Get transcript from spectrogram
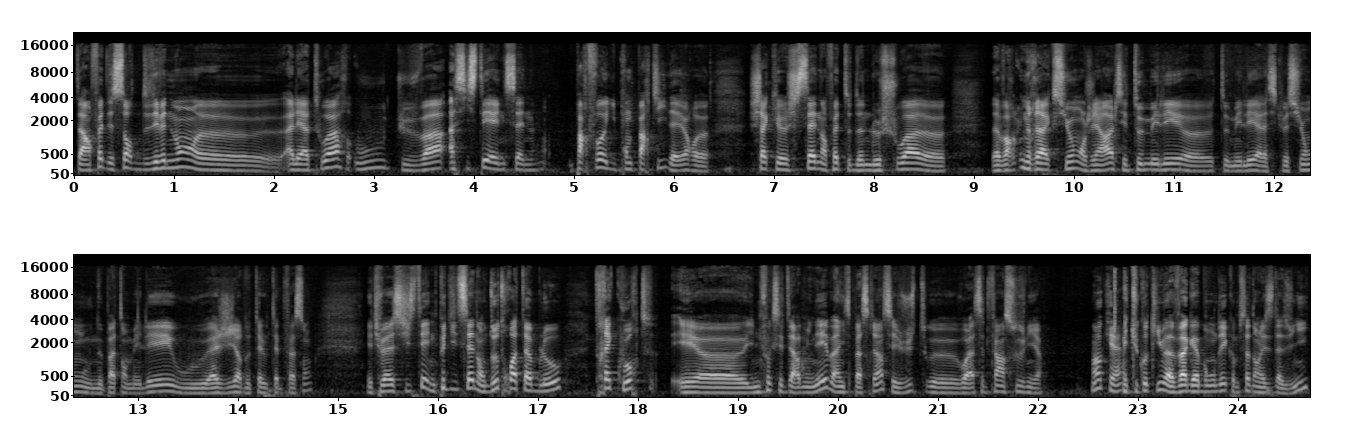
Tu as en fait des sortes d'événements euh, aléatoires où tu vas assister à une scène. Parfois, y prendre partie. D'ailleurs, chaque scène en fait te donne le choix. d'avoir une réaction en général c'est te mêler te mêler à la situation ou ne pas t'en mêler ou agir de telle ou telle façon et tu vas assister à une petite scène en deux trois tableaux très courte et euh, une fois que c'est terminé ben il se passe rien c'est juste euh, voilà ça te fait un souvenir Ok. et tu continues à vagabonder comme ça dans les États-Unis.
